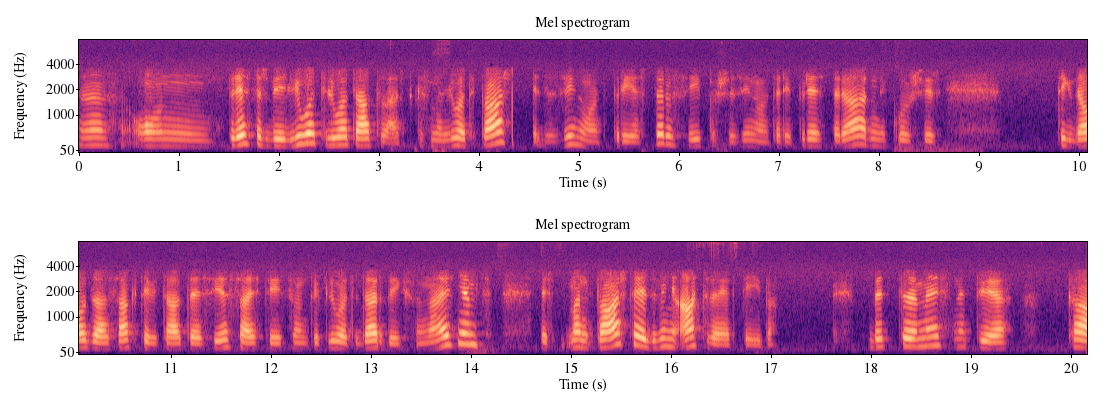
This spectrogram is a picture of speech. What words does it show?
Uh, un priesteris bija ļoti, ļoti atvērts, kas man ļoti pārsteidza, zinot priesterus, īpaši zinot arī priesteru ārni, kurš ir tik daudzās aktivitātēs iesaistīts un tik ļoti darbīgs un aizņemts. Es, mani pārsteidza viņa atvērtība. Bet uh, mēs ne pie kā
